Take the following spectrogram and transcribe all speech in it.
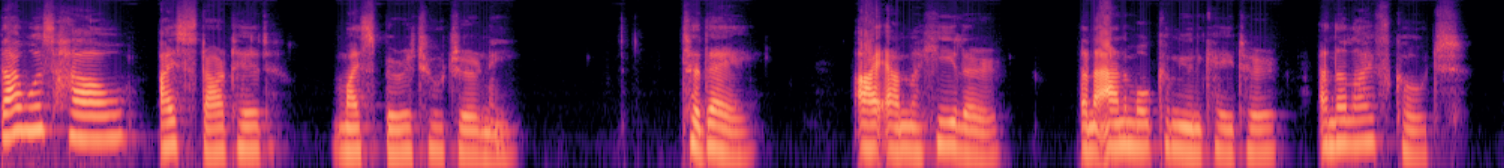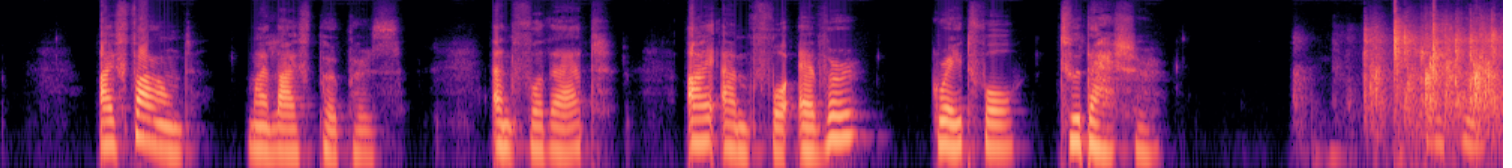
That was how I started my spiritual journey. Today, I am a healer, an animal communicator, and a life coach. I found my life purpose, and for that, I am forever grateful to Dasher. Thank you.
